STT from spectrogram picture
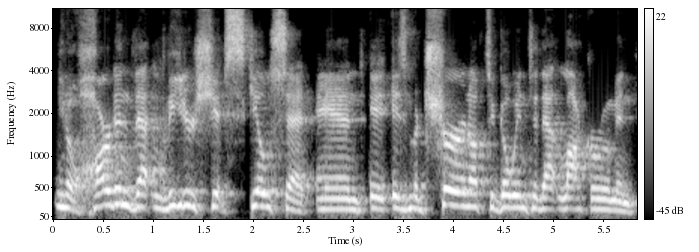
you know hardened that leadership skill set and is mature enough to go into that locker room and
